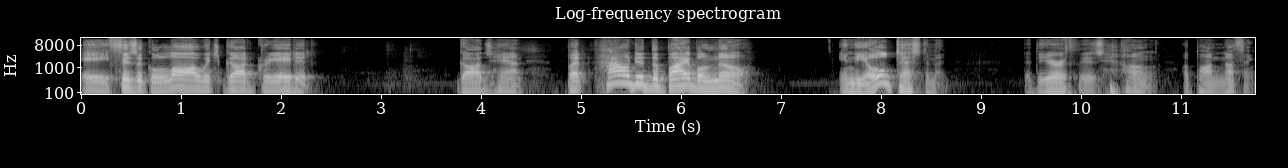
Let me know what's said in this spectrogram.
a physical law which God created, God's hand. But how did the Bible know in the Old Testament that the earth is hung upon nothing?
